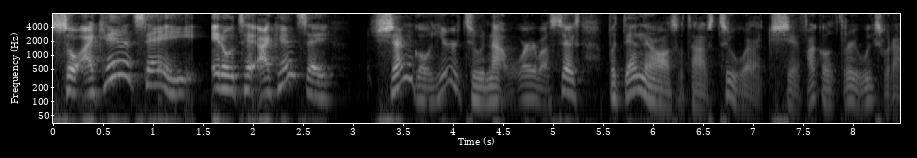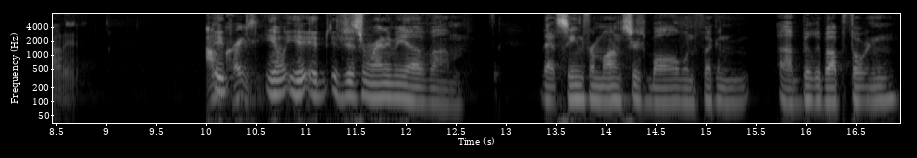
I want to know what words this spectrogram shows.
So I can't say it'll take. I can't say. Shit, I can go a year or two and not worry about sex. But then there are also times too where like shit, if I go three weeks without it, I'm It- crazy. You know, it, it just reminded me of um, that scene from Monsters Ball when fucking uh, Billy Bob Thornton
